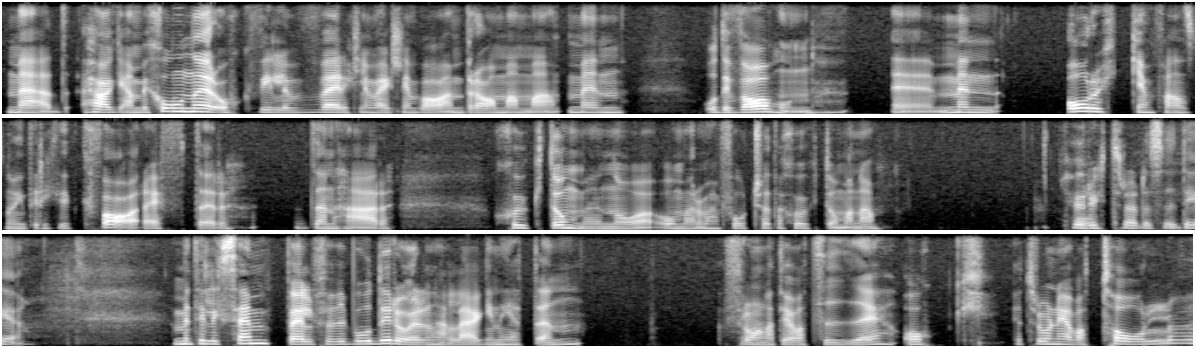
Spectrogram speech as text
med höga ambitioner och ville verkligen, verkligen vara en bra mamma. Men, och det var hon. Eh, men orken fanns nog inte riktigt kvar efter den här sjukdomen och, och med de här fortsatta sjukdomarna. Hur yttrade sig det? Men till exempel, för vi bodde då i den här lägenheten från att jag var tio och jag tror när jag var tolv,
